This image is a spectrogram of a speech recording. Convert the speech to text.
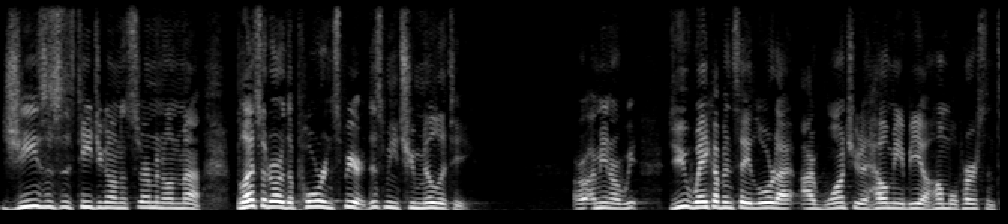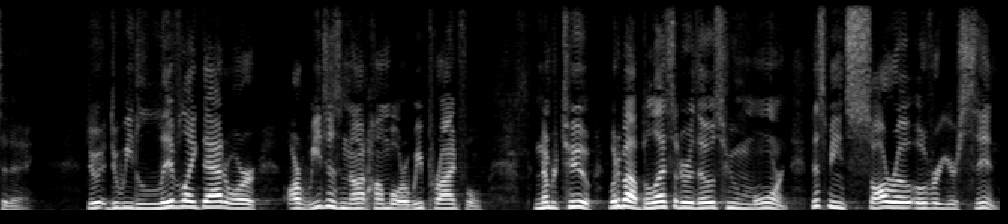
Jesus' teaching on the Sermon on the Mount? Blessed are the poor in spirit. This means humility. Or, I mean, are we, do you wake up and say, Lord, I, I want you to help me be a humble person today? Do, do we live like that, or are we just not humble? Are we prideful? Number two, what about blessed are those who mourn? This means sorrow over your sin.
